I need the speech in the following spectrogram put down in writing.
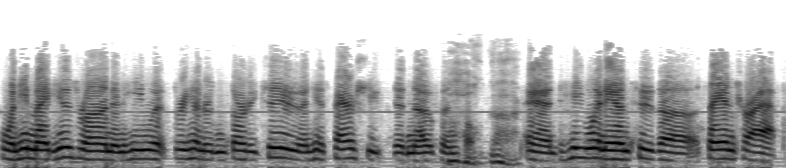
when he made his run and he went 332 and his parachute didn't open Oh God! and he went into the sand trap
